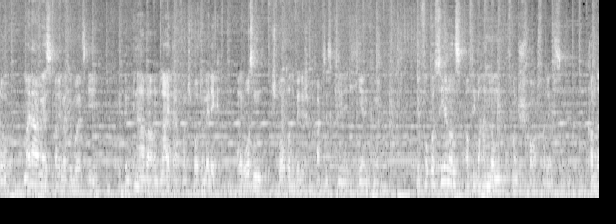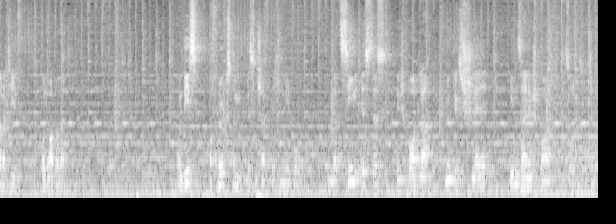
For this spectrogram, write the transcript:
Hallo, mein Name ist Oliver Tubolski. Ich bin Inhaber und Leiter von Sportomedic, einer großen sportorthopädischen Praxisklinik hier in Köln. Wir fokussieren uns auf die Behandlung von Sportverletzungen, konservativ und operativ. Und dies auf höchstem wissenschaftlichen Niveau. Unser Ziel ist es, den Sportler möglichst schnell in seinen Sport zurückzubringen.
